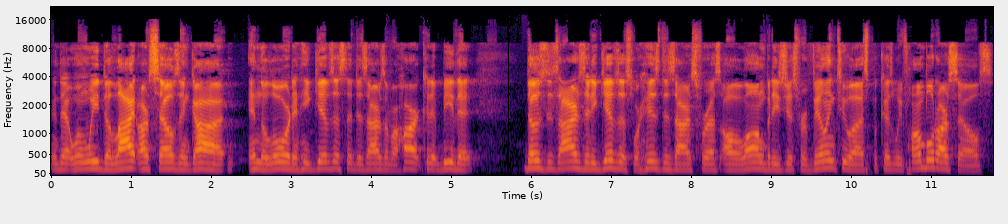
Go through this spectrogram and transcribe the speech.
And that when we delight ourselves in God, in the Lord, and He gives us the desires of our heart, could it be that those desires that He gives us were His desires for us all along, but He's just revealing to us because we've humbled ourselves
